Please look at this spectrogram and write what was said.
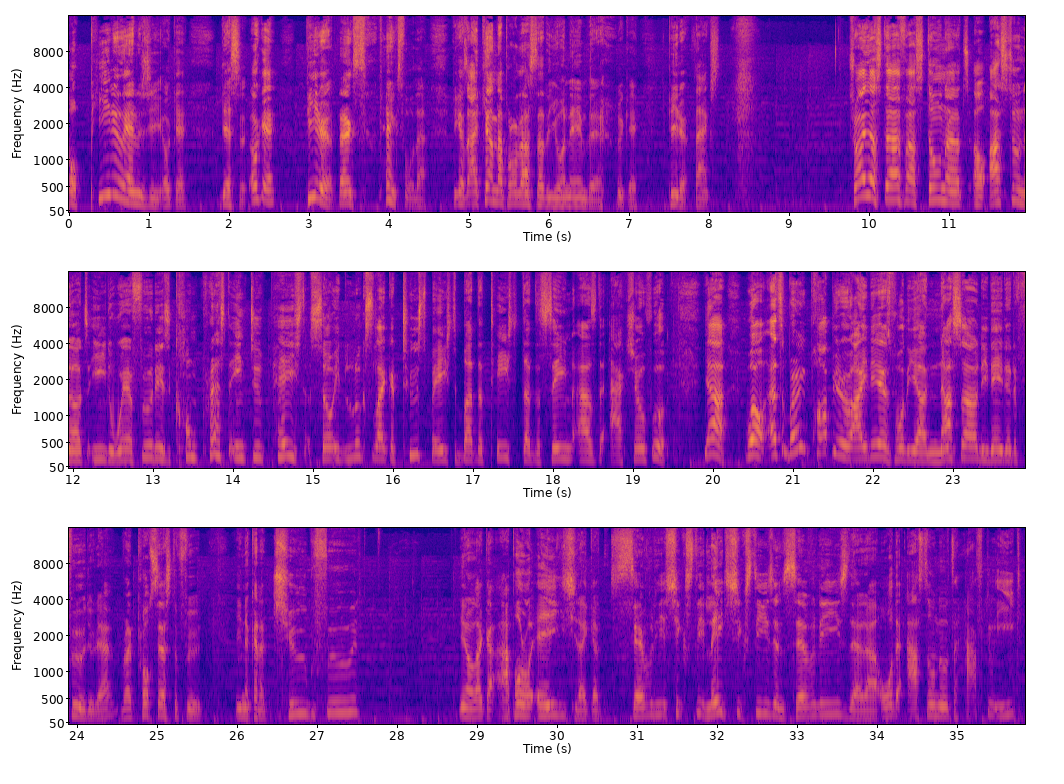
oh, Peter Energy. Okay. This. Okay. Peter, thanks. Thanks for that. Because I cannot pronounce that your name there. Okay. Peter, thanks. Try the stuff astronauts or astronauts eat where food is compressed into paste so it looks like a toothpaste but the taste is the same as the actual food. Yeah, well, that's a very popular ideas for the uh, NASA related food, yeah? right? Processed food, in a kind of tube food. You know, like a Apollo age, like a 70, 60, late 60s and 70s that uh, all the astronauts have to eat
